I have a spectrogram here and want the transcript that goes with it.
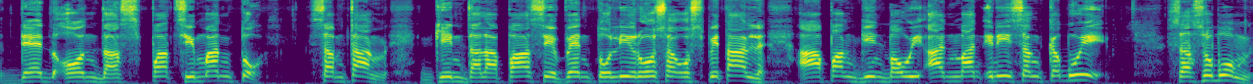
Dead on the spot si Manto Samtang, gindala pa si Ventoliro sa ospital apang ginbawian man inisang kabuhi. Sa subong,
